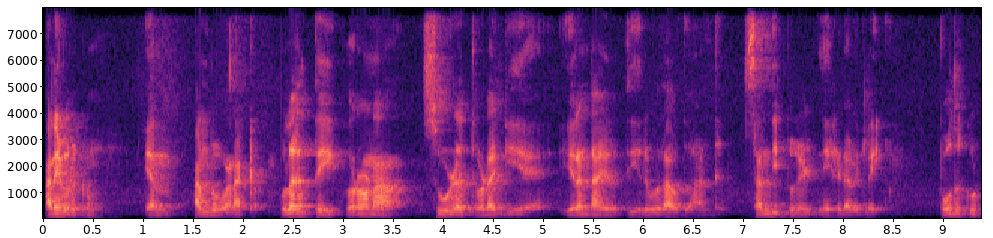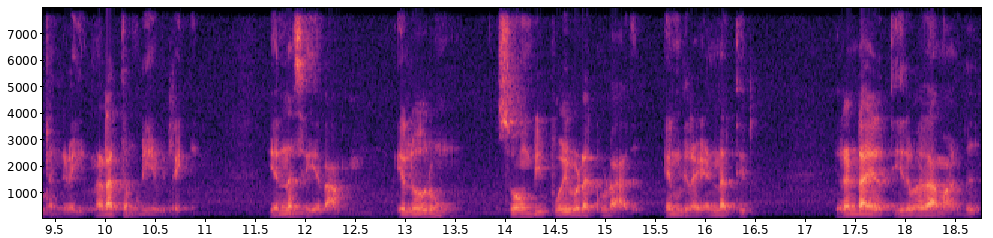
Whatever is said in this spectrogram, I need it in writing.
அனைவருக்கும் என் அன்பு வணக்கம். உலகத்தை கொரோனா சூழத் தொடங்கிய இரண்டாயிரத்தி இருபதாவது ஆண்டு சந்திப்புகள் நிகழவில்லை. பொதுக்கூட்டங்களை நடத்த முடியவில்லை. என்ன செய்யலாம்? எல்லோரும் சோம்பி போய்விடக்கூடாது என்கிற எண்ணத்தில் இரண்டாயிரத்தி இருபதாம் ஆண்டு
